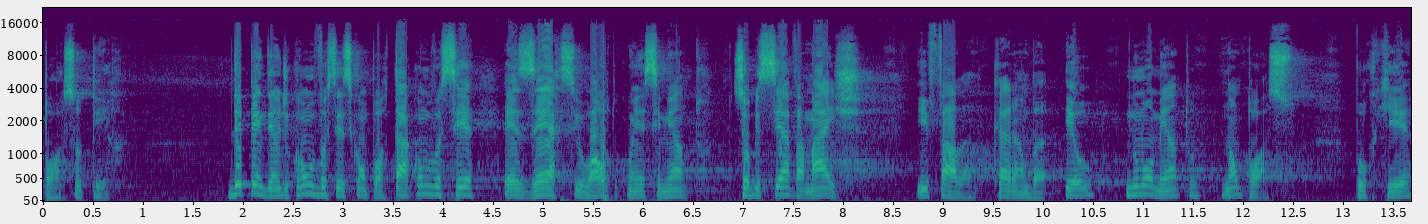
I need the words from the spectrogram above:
posso ter. Dependendo de como você se comportar, como você exerce o autoconhecimento, se observa mais e fala: caramba, eu no momento não posso, porque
